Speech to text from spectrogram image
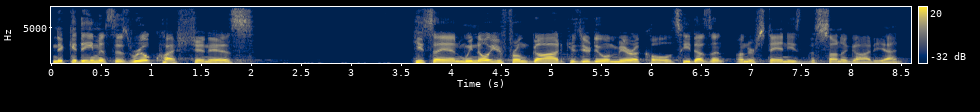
Nicodemus's real question is, He's saying, we know you're from God because you're doing miracles. He doesn't understand he's the son of God yet.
